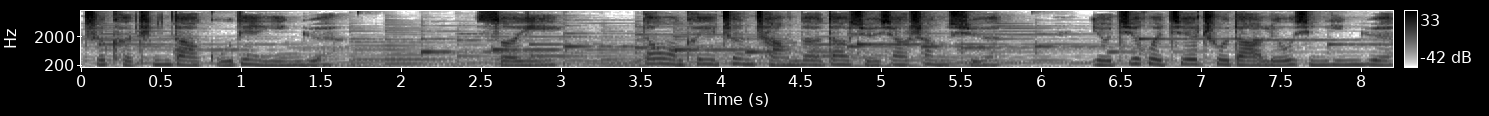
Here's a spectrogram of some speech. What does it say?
只可听到古典音乐，所以当我可以正常的到学校上学，有机会接触到流行音乐、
